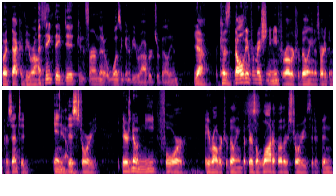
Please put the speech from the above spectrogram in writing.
but that could be wrong. I think they did confirm that it wasn't going to be Robert's Rebellion. Yeah, because all the information you need for Robert's Rebellion has already been presented in Yeah. this story. There's no need for a Robert's Rebellion, but there's a lot of other stories that have been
